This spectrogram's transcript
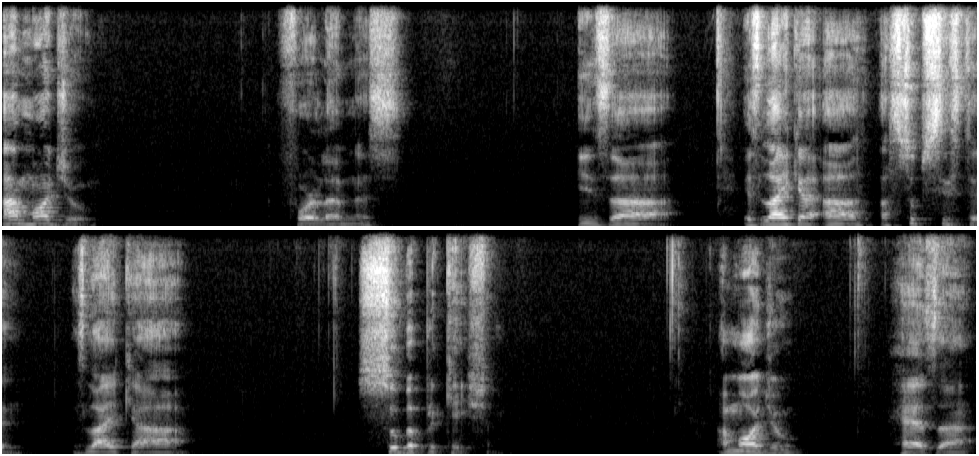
a module for Laminas is a it's like a, a, a subsystem, it's like a sub-application a module has a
